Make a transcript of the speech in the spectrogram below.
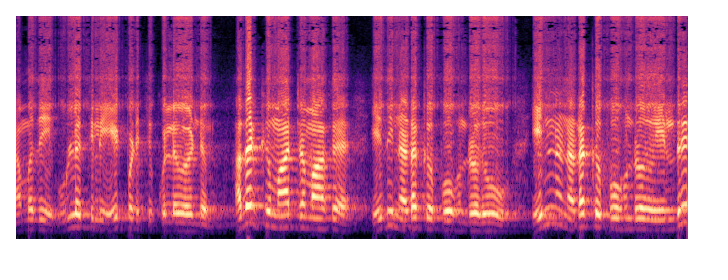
நமது உள்ளத்திலே ஏற்படுத்திக் கொள்ள வேண்டும். அதற்கு மாற்றமாக எது நடக்கப் போகின்றதோ என்ன நடக்கப் போகின்றதோ என்று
